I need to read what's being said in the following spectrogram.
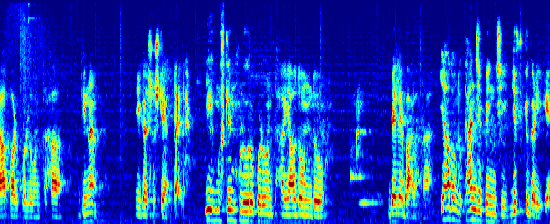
ಕಾಪಾಡಿಕೊಳ್ಳುವಂತಹ ದಿನ ಈಗ ಸೃಷ್ಟಿಯಾಗ್ತಾ ಇದೆ. ಈ ಮುಸ್ಲಿಂ ಹುಡುಗರು ಕೊಡುವಂತಹ ಯಾವುದೋ ಒಂದು ಬೆಲೆ ಬಾಳದ, ಯಾವುದೋ ಒಂದು ಕಾಂಜಿ ಪಿಂಜಿ ಗಿಫ್ಟ್ಗಳಿಗೆ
